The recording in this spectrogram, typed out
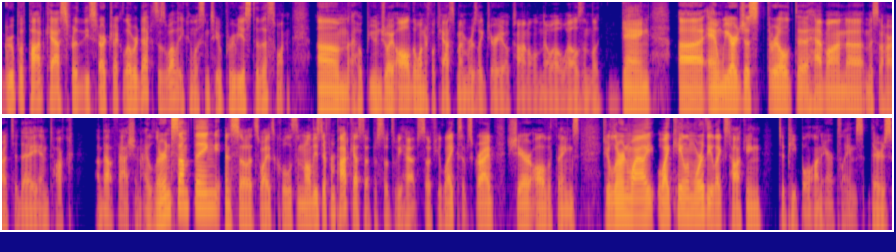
group of podcasts for the Star Trek Lower Decks as well that you can listen to previous to this one. Um, I hope you enjoy all the wonderful cast members like Jerry O'Connell, Noel Wells, and the gang. Uh, and we are just thrilled to have on uh, Miss Zahara today and talk about fashion. I learned something, and so that's why it's cool listening to all these different podcast episodes we have. So if you like, subscribe, share all the things. If you learn why why Caleb Worthy likes talking to people on airplanes, there's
